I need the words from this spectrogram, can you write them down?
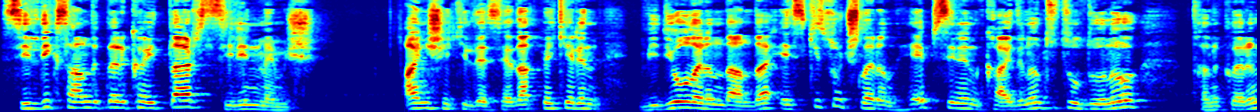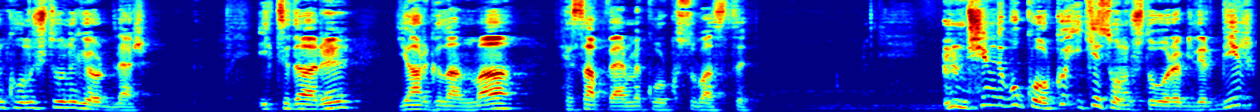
Sildik sandıkları kayıtlar silinmemiş. Aynı şekilde Sedat Peker'in videolarından da eski suçların hepsinin kaydının tutulduğunu, tanıkların konuştuğunu gördüler. İktidarı yargılanma, hesap verme korkusu bastı. Şimdi bu korku iki sonuç doğurabilir. Bir,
